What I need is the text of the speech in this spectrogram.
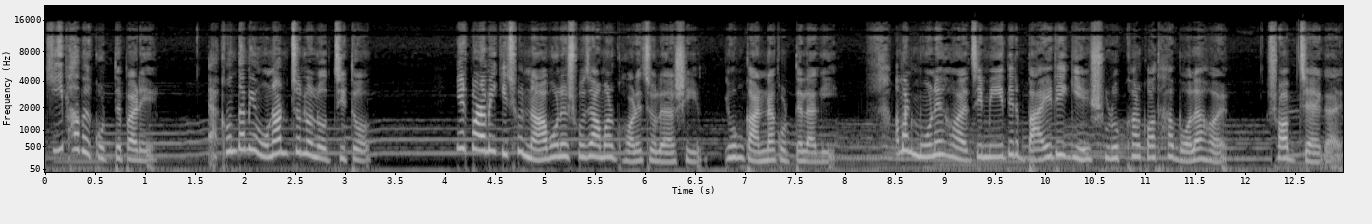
কীভাবে করতে পারে? এখন তো আমি ওনার জন্য লজ্জিত। এরপর আমি কিছু না বলে সোজা আমার ঘরে চলে আসি এবং কান্না করতে লাগি। আমার মনে হয় যে মেয়েদের বাইরে গিয়ে সুরক্ষার কথা বলা হয় সব জায়গায়।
